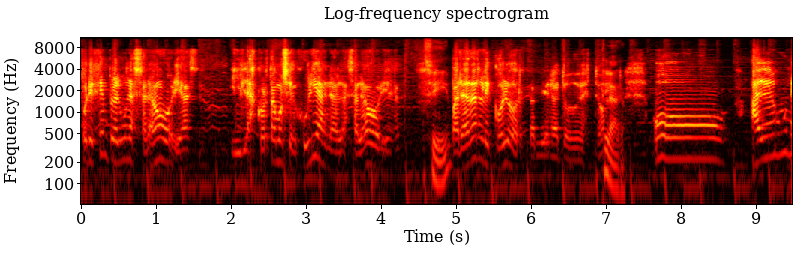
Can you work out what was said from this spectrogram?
por ejemplo algunas zanahorias, y las cortamos en juliana, las zanahorias, Sí, para darle color también a todo esto. claro. O algún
